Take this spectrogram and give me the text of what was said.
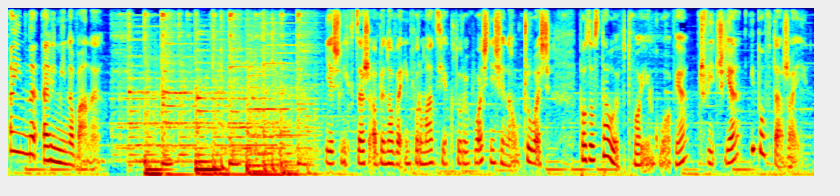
a inne eliminowane. Jeśli chcesz, aby nowe informacje, których właśnie się nauczyłeś, pozostały w Twojej głowie, ćwicz je i powtarzaj.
